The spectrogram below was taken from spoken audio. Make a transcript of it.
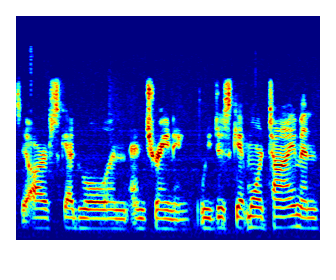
to our schedule and, and training. We just get more time and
